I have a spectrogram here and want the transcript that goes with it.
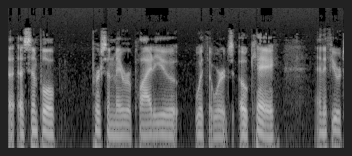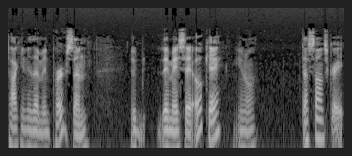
A, a simple person may reply to you with the words "okay," and if you were talking to them in person, they may say "okay," you know, that sounds great.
